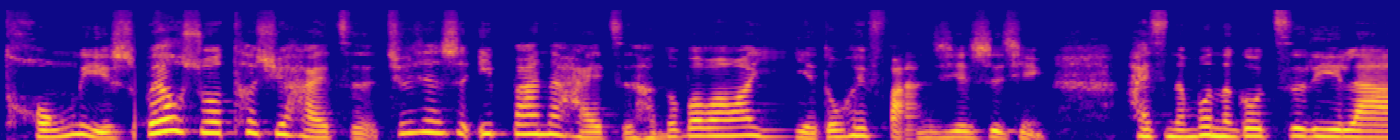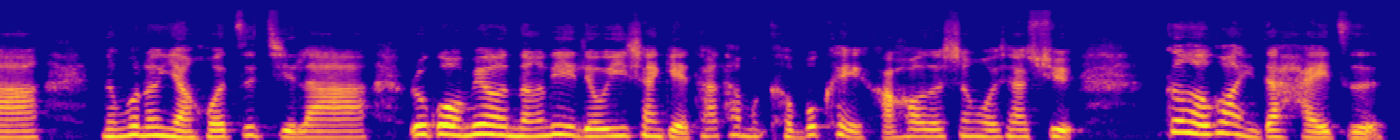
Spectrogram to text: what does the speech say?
同理。不要说特需孩子，就算是一般的孩子，很多爸爸妈妈也都会烦这些事情：孩子能不能够自立啦，能不能养活自己啦？如果我没有能力留遗产给他，他们可不可以好好的生活下去？更何况你的孩子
